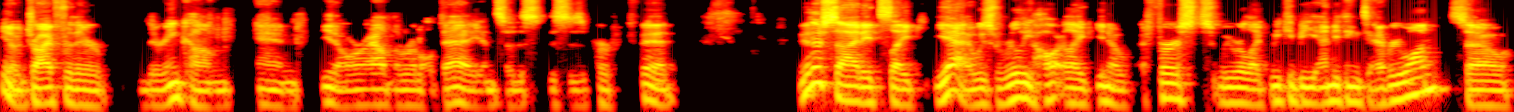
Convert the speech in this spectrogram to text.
you know, drive for their their income and you know are out on the road all day, and so this this is a perfect fit the other side, it's like, yeah, it was really hard. Like, you know, at first we were like, we could be anything to everyone. So,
